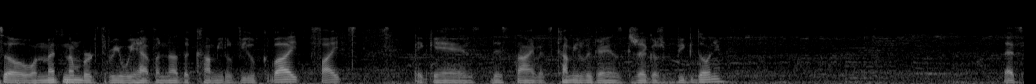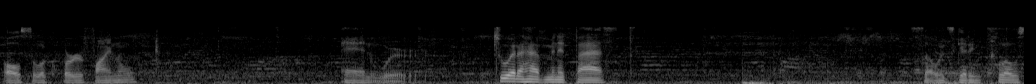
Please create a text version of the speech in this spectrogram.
So on mat number three we have another Kamil Wilk fight, fight against this time it's Kamil Wilk against Grzegorz Bigdoń. That's also a quarterfinal. And we're two and a half minute past. So it's getting close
